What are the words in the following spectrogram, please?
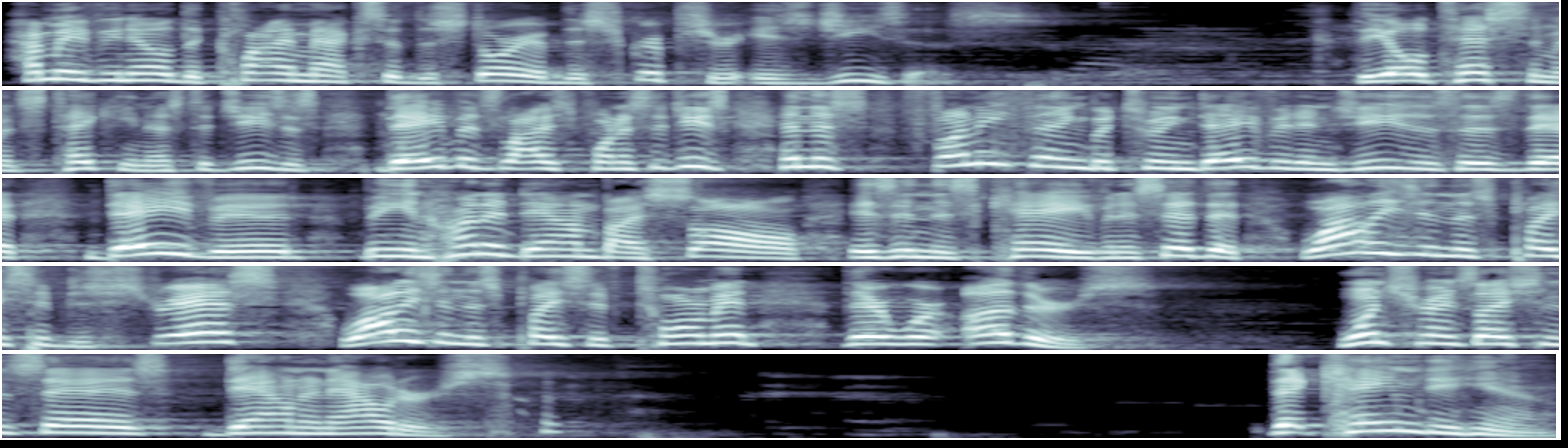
How many of you know the climax of the story of the scripture is Jesus? The Old Testament's taking us to Jesus. David's life's pointing us to Jesus. And this funny thing between David and Jesus is that David, being hunted down by Saul, is in this cave. And it said that while he's in this place of distress, while he's in this place of torment, there were others. One translation says down and outers that came to him.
